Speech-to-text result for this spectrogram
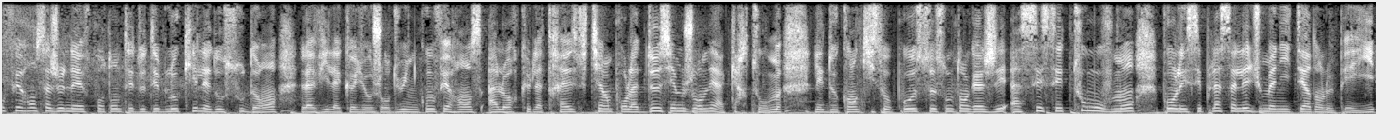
Conférence à Genève pour tenter de débloquer l'aide au Soudan. La ville accueille aujourd'hui une conférence alors que la trêve tient pour la deuxième journée à Khartoum. Les deux camps qui s'opposent se sont engagés à cesser tout mouvement pour laisser place à l'aide humanitaire dans le pays.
